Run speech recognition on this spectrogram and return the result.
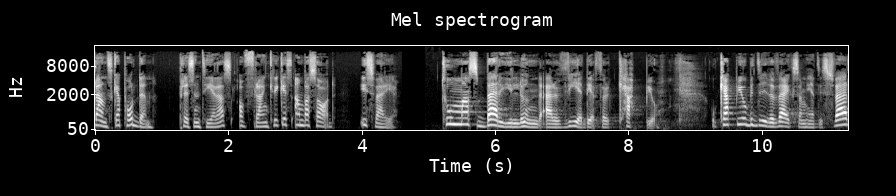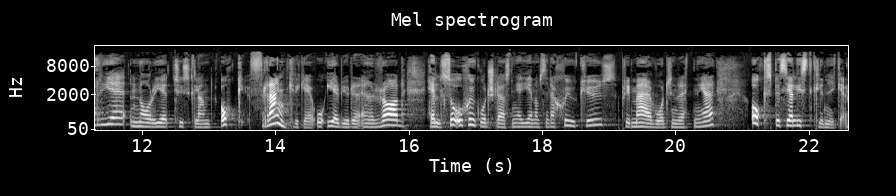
Franska podden presenteras av Frankrikes ambassad i Sverige. Thomas Berglund är VD för Capio. Och Capio bedriver verksamhet i Sverige, Norge, Tyskland och Frankrike och erbjuder en rad hälso och sjukvårdslösningar genom sina sjukhus, primärvårdsinrättningar och specialistkliniker.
